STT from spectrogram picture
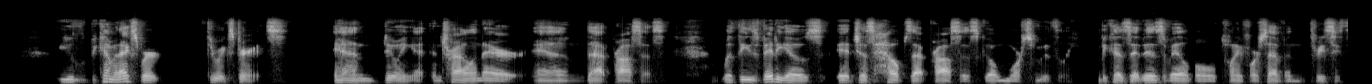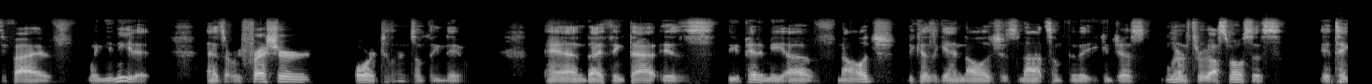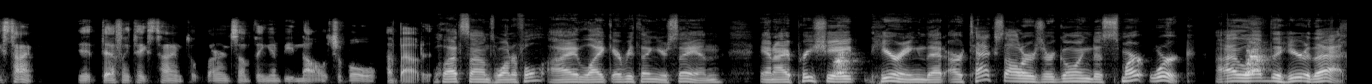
You become an expert through experience and doing it and trial and error and that process. With these videos, it just helps that process go more smoothly because it is available 24 7, 365 when you need it as a refresher or to learn something new. And I think that is the epitome of knowledge because, again, knowledge is not something that you can just learn through osmosis. It takes time it definitely takes time to learn something and be knowledgeable about it. Well, that sounds wonderful. I like everything you're saying, and I appreciate hearing that our tax dollars are going to smart work. I love to hear that.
